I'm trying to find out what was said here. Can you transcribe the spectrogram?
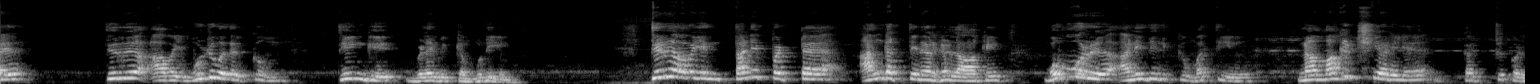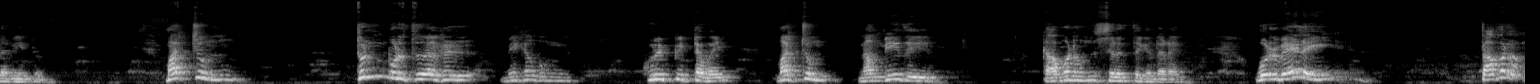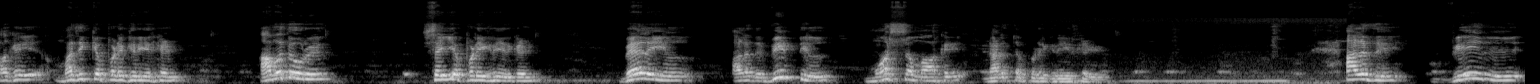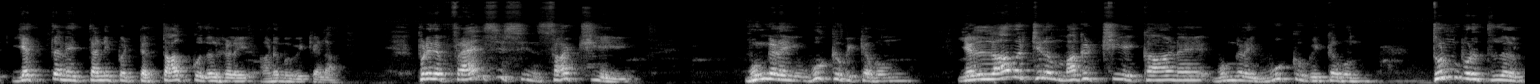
திரு அவை முழுவதற்கும் தீங்கு விளைவிக்க முடியும். திரு அவையின் தனிப்பட்ட அங்கத்தினர்களாக ஒவ்வொரு அநீதிக்கு மத்தியில் நாம் மகிழ்ச்சி அடைய கற்றுக்கொள்ள வேண்டும். மற்றும் துன்புறுத்துதல்கள் மிகவும் குறிப்பிட்டவை மற்றும் நம் மீது கவனம் செலுத்துகின்றன. ஒருவேளை தவறாக மதிக்கப்படுகிறீர்கள். அவதூறு செய்யப்படுகிறீர்கள். வேலையில் அல்லது வீட்டில் மோசமாக நடத்தப்படுகிறீர்கள். அல்லது வேறு எத்தனை தனிப்பட்ட தாக்குதல்களை அனுபவிக்கலாம். புனித பிரான்சிஸின் சாட்சியை உங்களை ஊக்குவிக்கவும் எல்லாவற்றிலும் மகிழ்ச்சியை காண உங்களை ஊக்குவிக்கவும் துன்புறுத்துதல்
